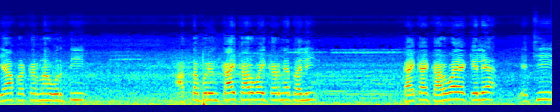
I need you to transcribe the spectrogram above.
या प्रकरणावरती आत्तापर्यंत काय कारवाई करण्यात आली काय काय कारवाया केल्या याची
